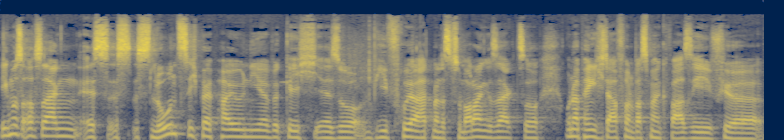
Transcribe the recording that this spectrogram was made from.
ich muss auch sagen, es, es, es lohnt sich bei Pioneer wirklich äh, so, wie früher hat man das zu Modern gesagt, so unabhängig davon, was man quasi für,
